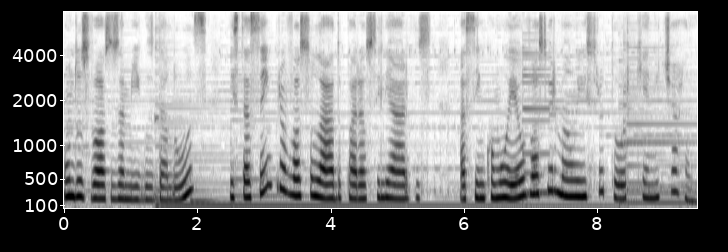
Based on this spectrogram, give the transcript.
Um dos vossos amigos da luz está sempre ao vosso lado para auxiliar-vos assim como eu, vosso irmão e instrutor Kenny Chahan.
